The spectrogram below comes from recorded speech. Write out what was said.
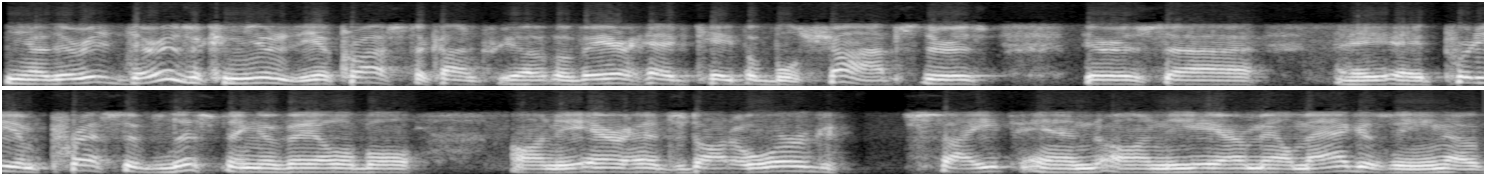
you know there is there is a community across the country of, of airhead capable shops. There is there is uh, a, a pretty impressive listing available on the airheads.org site and on the Airmail magazine of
